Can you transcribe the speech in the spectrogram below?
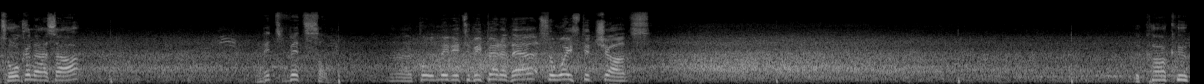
Torgan Hazard. And it's Witsel. Uh, ball needed to be better there, it's a wasted chance. Lukaku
